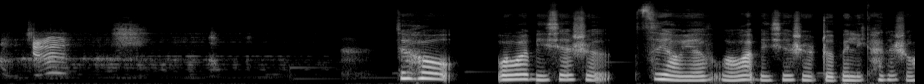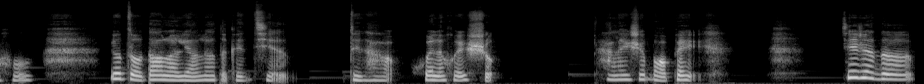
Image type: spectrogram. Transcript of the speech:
种群。最后，王万明先生饲养员王万明先生准备离开的时候，又走到了凉凉的跟前，对他挥了挥手，喊了一声“宝贝”。接着呢，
